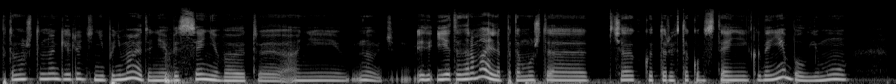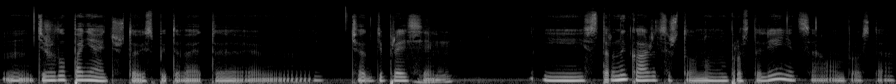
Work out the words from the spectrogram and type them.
потому что многие люди не понимают, они обесценивают, э, они, ну, и, и это нормально, потому что человеку, который в таком состоянии никогда не был, ему тяжело понять, что испытывает э, человек депрессии. Мгм. И со стороны кажется, что ну, он просто ленится, он просто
